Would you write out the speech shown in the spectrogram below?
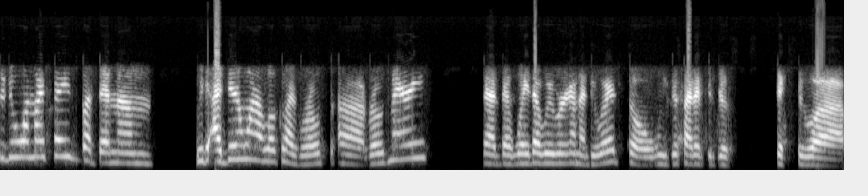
to do on my face, but then um, we I didn't want to look like Rose uh, Rosemary, that the way that we were gonna do it. So we decided to just stick to uh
